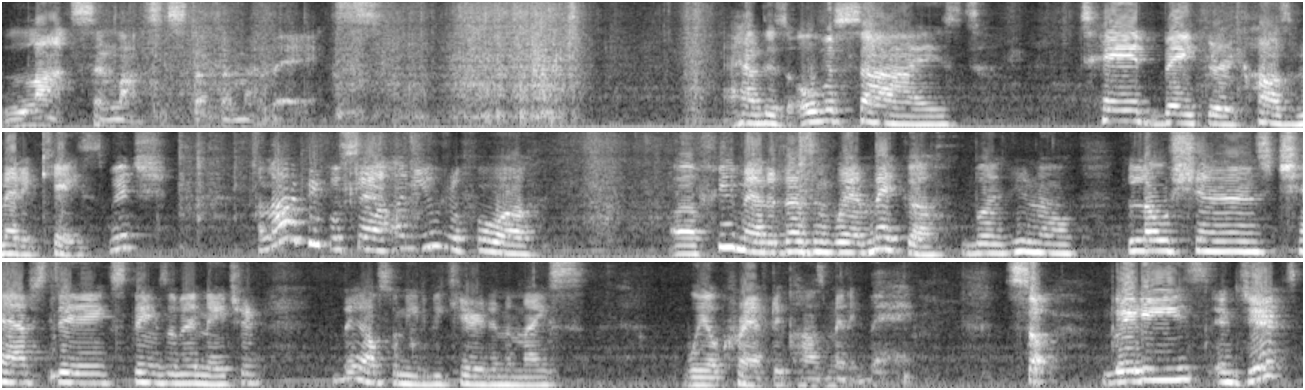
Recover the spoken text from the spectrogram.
lots and lots of stuff in my bags. I have this oversized Ted Baker cosmetic case, which a lot of people say are unusual for a, a female that doesn't wear makeup. But, you know, lotions, chapsticks, things of that nature, they also need to be carried in a nice, well-crafted cosmetic bag. So, ladies and gents,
